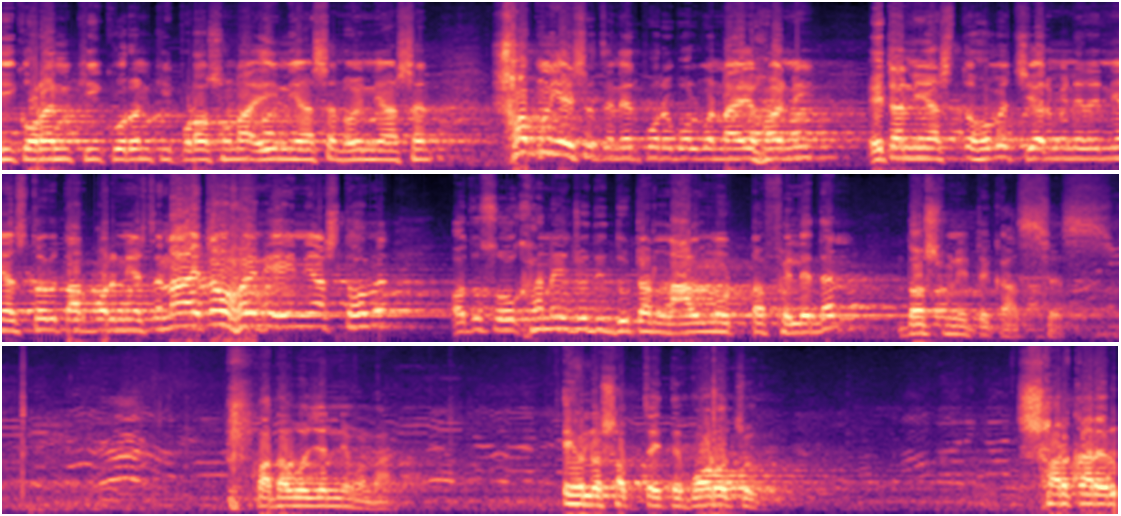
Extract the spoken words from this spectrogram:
কি করেন কি করেন, কি পড়াশোনা, এই নিয়ে আসেন, ওই নিয়ে আসেন। সব নিয়ে এসেছেন। এরপরে বলবেন না, এ হয়নি। এটা নিয়ে আসতে হবে চেয়ারম্যানের এই নিয়ে আসতে হবে, তারপরে নিয়ে আসতে না, এটাও হয়নি, এই নিয়ে আসতে হবে। অথচ ওখানে যদি দুটা লাল নোটটা ফেলে দেন, দশ মিনিটে কাজ শেষ। কথা বোঝেননি মনে হয়। এ হলো সবচাইতে বড় চুপ সরকারের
